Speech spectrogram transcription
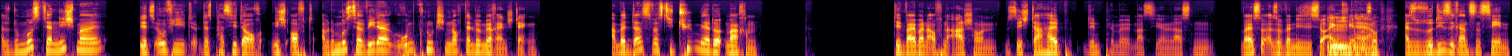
Also du musst ja nicht mal jetzt irgendwie, das passiert auch nicht oft, aber du musst ja weder rumknutschen noch der Lümmel reinstecken. Aber das, was die Typen ja dort machen, den Weibern auf den Arsch schauen, sich da halb den Pimmel massieren lassen, weißt du, also wenn die sich so Mm, eincremen ja, und so. Also so diese ganzen Szenen,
